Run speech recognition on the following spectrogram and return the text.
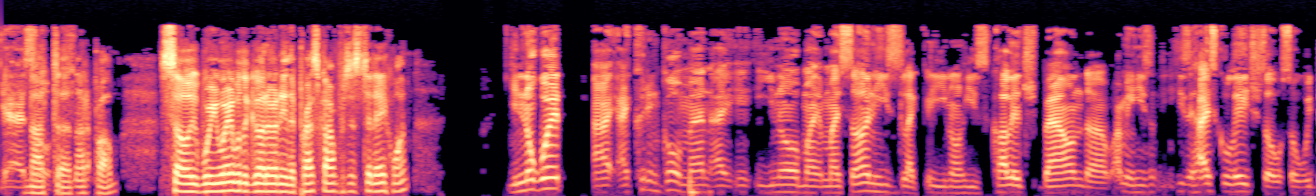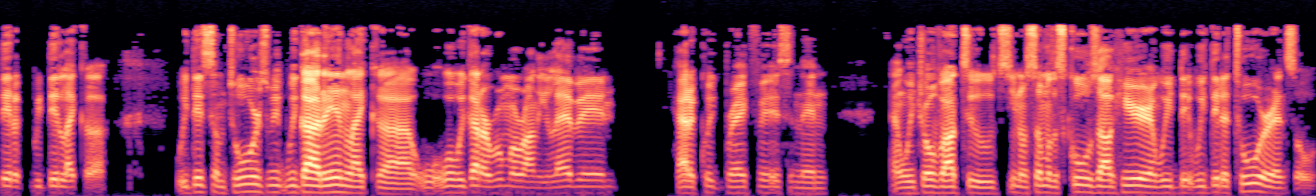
Yeah. So Not uh, not a problem. So, were you able to go to any of the press conferences today, Juan? You know what? I, I couldn't go, man. I I- you know my, my son he's like you know he's college bound. Uh, I mean he's he's in high school age, so so we did a we did like a we did some tours. We we got in like uh well we got our room around eleven, had a quick breakfast, and then and we drove out to you know some of the schools out here, and we did we did a tour, and so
